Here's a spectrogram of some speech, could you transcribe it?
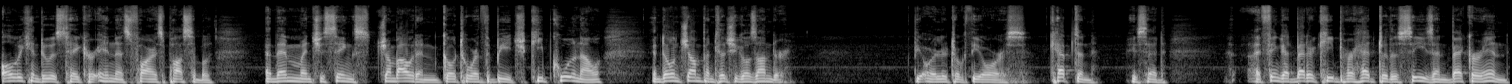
All we can do is take her in as far as possible and then when she sinks, jump out and go toward the beach. Keep cool now, and don't jump until she goes under. The oiler took the oars. Captain, he said, I think I'd better keep her head to the seas and back her in.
